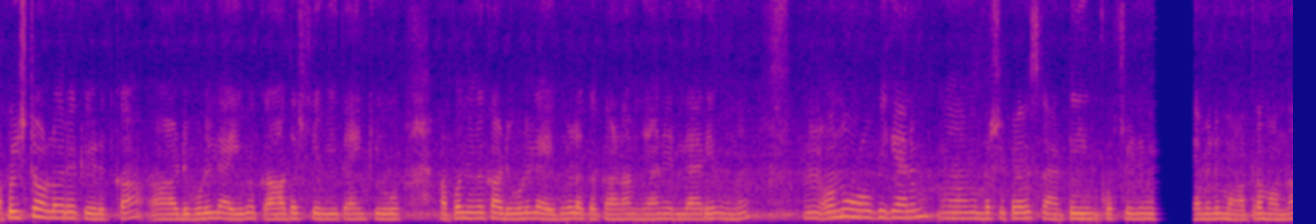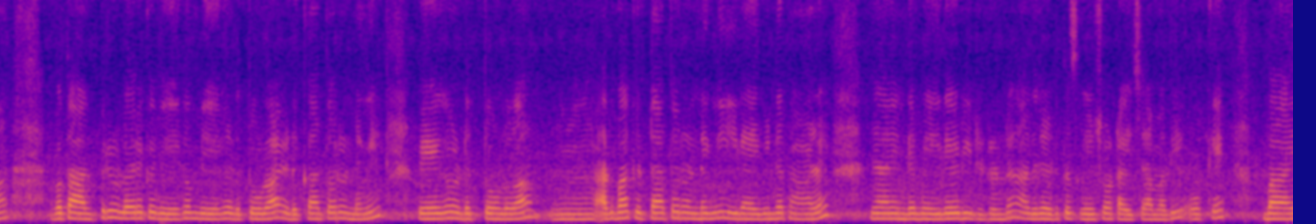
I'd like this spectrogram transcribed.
അപ്പോൾ ഇഷ്ടമുള്ളവരൊക്കെ എടുക്കുക അടിപൊളി live Adarsh Ravi thank you അപ്പോൾ നിങ്ങൾക്ക് അടിപൊളി ലൈവുകളൊക്കെ കാണാം. ഞാൻ എല്ലാവരെയും ഒന്ന് ഒന്ന് ഓർമ്മിപ്പിക്കാനും മെമ്പർഷിപ്പ് സ്റ്റാർട്ട് ചെയ്യും. കുറച്ച് കഴിഞ്ഞ് ചെയ്യാൻ വേണ്ടി മാത്രം വന്ന. അപ്പോൾ താല്പര്യമുള്ളവരൊക്കെ വേഗം വേഗം എടുത്തോളുക. എടുക്കാത്തവരുണ്ടെങ്കിൽ വേഗം എടുത്തോളുക. അഥവാ കിട്ടാത്തവരുണ്ടെങ്കിൽ ഈ ലൈവിന്റെ താഴെ ഞാൻ എന്റെ മെയിൽ ഐ ഡി ഇട്ടിട്ടുണ്ട് അതിലെടുത്ത് സ്ക്രീൻഷോട്ട് അയച്ചാൽ മതി. ഓക്കെ ബൈ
